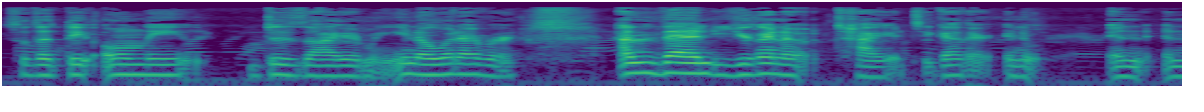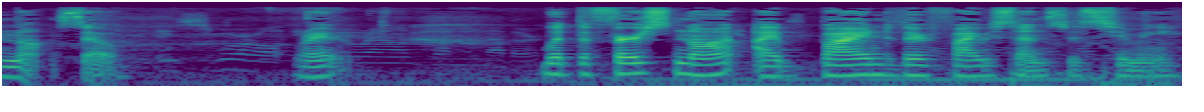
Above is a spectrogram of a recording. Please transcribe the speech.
so that they only desire me, you know, whatever. And then you're going to tie it together in, in, in knot so, right? With the first knot, I bind their five senses to me.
